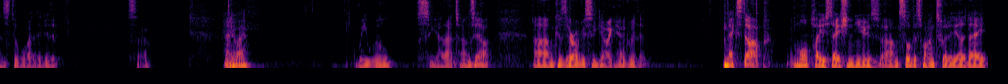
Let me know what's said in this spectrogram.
as to why they did it. So anyway, we will see how that turns out because they're obviously going ahead with it. Next up, more PlayStation news. Um, saw this one on Twitter the other day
